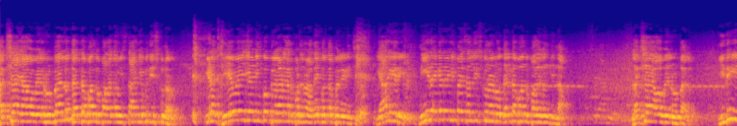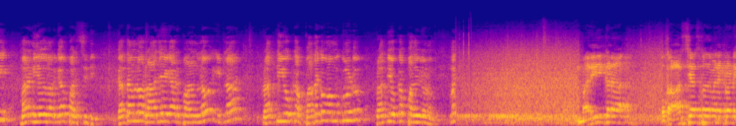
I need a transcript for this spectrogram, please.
లక్ష యాభై వేల రూపాయలు దళిత బంధు పథకం ఇస్తా అని చెప్పి తీసుకున్నారు. ఇక్కడ జేవైజీ అని ఇంకో పిల్లగాడు కనపడుతున్నాడు అదే కొత్తపల్లి నుంచి. యాదగిరి నీ దగ్గర ఎన్ని పైసలు తీసుకున్నాడు దళిత బంధు పథకం కింద? లక్ష యాభై వేల రూపాయలు. ఇది మన నియోజకవర్గ పరిస్థితి. గతంలో రాజయ్య గారి పాలనలో ఇట్లా ప్రతి ఒక్క పథకం అమ్ముకున్నాడు ప్రతి ఒక్క పదవి మరి ఇక్కడ ఒక హాస్యాస్పదమైనటువంటి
